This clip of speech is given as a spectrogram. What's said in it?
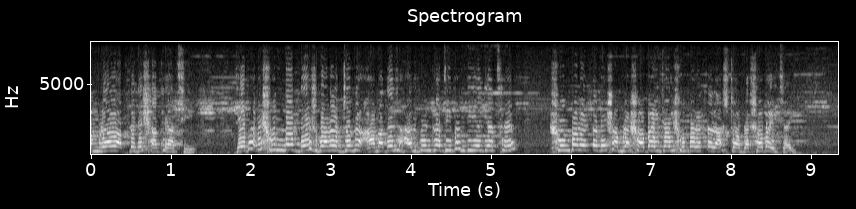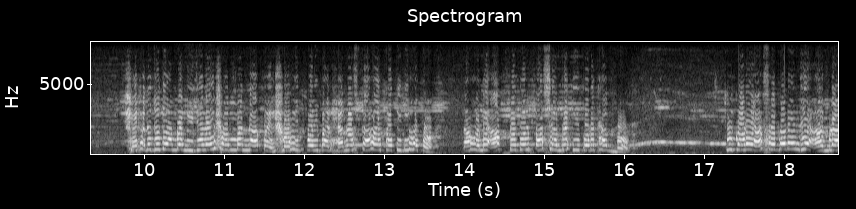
আমরাও আপনাদের সাথে আছি। যেভাবে সুন্দর দেশ গড়ার জন্য আমাদের হাজবেন্ডরা জীবন দিয়ে গেছে, সুন্দর একটা দেশ আমরা সবাই চাই, সুন্দর একটা রাষ্ট্র আমরা সবাই চাই। সেখানে যদি আমরা নিজেরাই সম্মান না পাই, শহীদ পরিবার হেনস্থা হয় প্রতিনিহত, তাহলে আপনাদের পাশে আমরা কি করে থাকব? কি করে? আশা করেন যে আমরা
